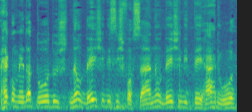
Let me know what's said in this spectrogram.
Recomendo a todos, não deixem de se esforçar, não deixem de ter hard work,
